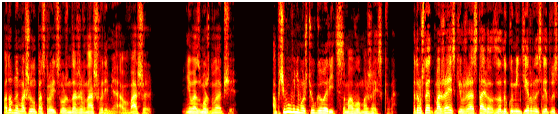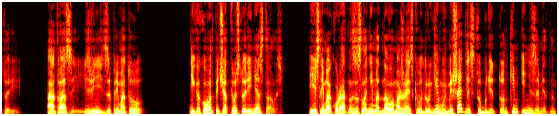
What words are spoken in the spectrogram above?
Подобную машину построить сложно даже в наше время, а в ваше невозможно вообще. А почему вы не можете уговорить самого Можайского? Потому что этот Можайский уже оставил задокументированный след в истории. А от вас, извините за прямоту, никакого отпечатка в истории не осталось. Если мы аккуратно заслоним одного Можайского другим, вмешательство будет тонким и незаметным.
